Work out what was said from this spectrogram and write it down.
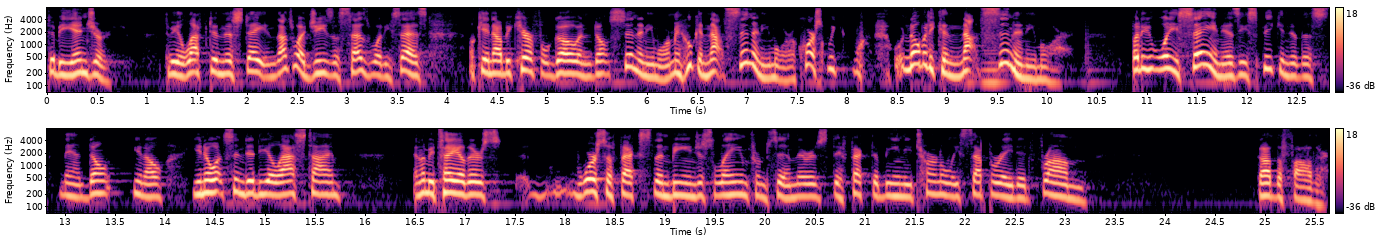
to be injured, to be left in this state. And that's why Jesus says what he says. Okay, now be careful, go and don't sin anymore. I mean, who can not sin anymore? Of course, we, nobody can not sin anymore. But he, what he's saying is, he's speaking to this man, don't, you know, you know what sin did to you last time? And let me tell you, there's worse effects than being just lame from sin. There is the effect of being eternally separated from God the Father.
